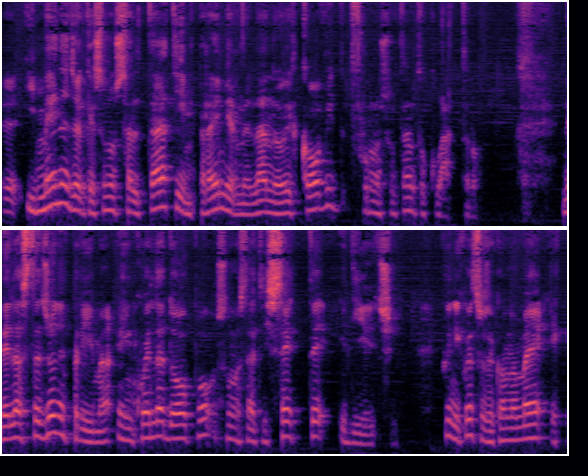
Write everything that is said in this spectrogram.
eh, i manager che sono saltati in Premier nell'anno del Covid furono soltanto quattro. Nella stagione prima e in quella dopo sono stati 7 e 10. Quindi questo secondo me è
